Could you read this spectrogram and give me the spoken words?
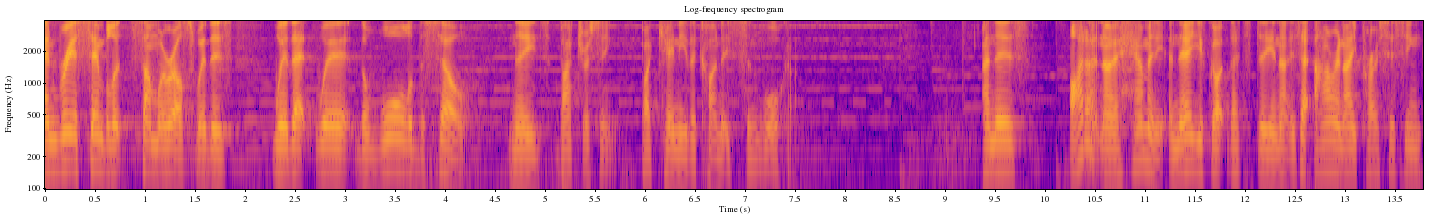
and reassemble it somewhere else where, there's, where, that, where the wall of the cell needs buttressing by Kenny the Kinesin Walker. And there's, I don't know how many, and there you've got that's DNA. Is that RNA processing?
